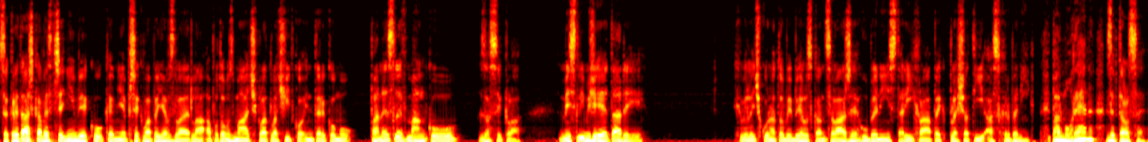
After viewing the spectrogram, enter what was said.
Sekretářka ve středním věku ke mně překvapeně vzlédla a potom zmáčkla tlačítko interkomu. Pane Slivmanku, zasykla. Myslím, že je tady. Chviličku na to vyběhl z kanceláře hubený starý chlápek plešatý a schrbený. Pan Moren? zeptal se.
